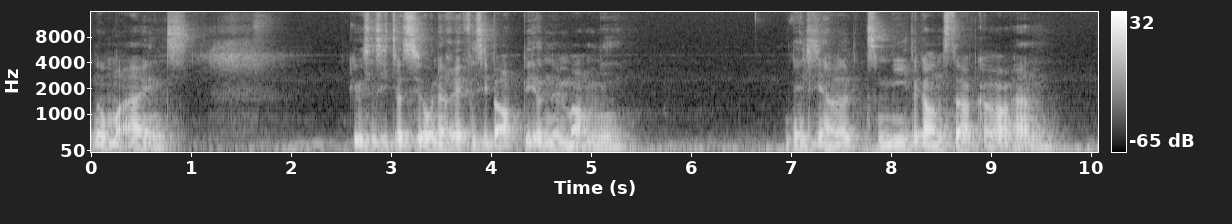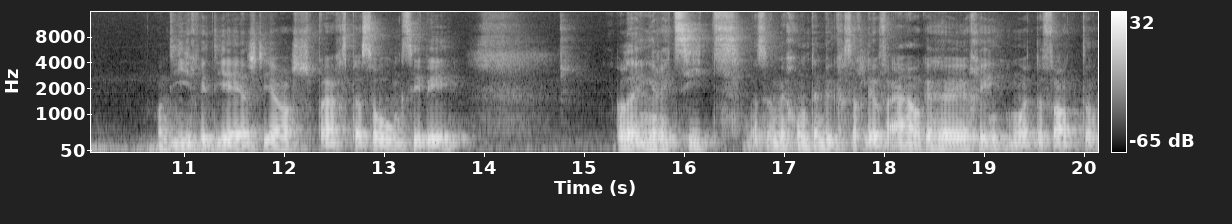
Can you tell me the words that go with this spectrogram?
Nummer eins. In gewissen Situationen rufen sie Papi und nicht Mami, weil sie halt mich den ganzen Tag hatten und ich wie die erste Ansprechperson war über längere Zeit. Also man kommt dann wirklich so ein bisschen auf Augenhöhe, Mutter, Vater.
